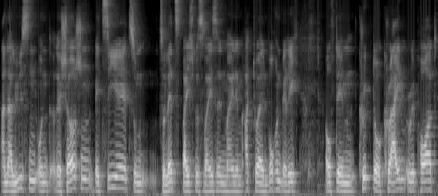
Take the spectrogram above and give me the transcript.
Analysen und Recherchen beziehe. Zum, zuletzt beispielsweise in meinem aktuellen Wochenbericht auf dem Crypto Crime Report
